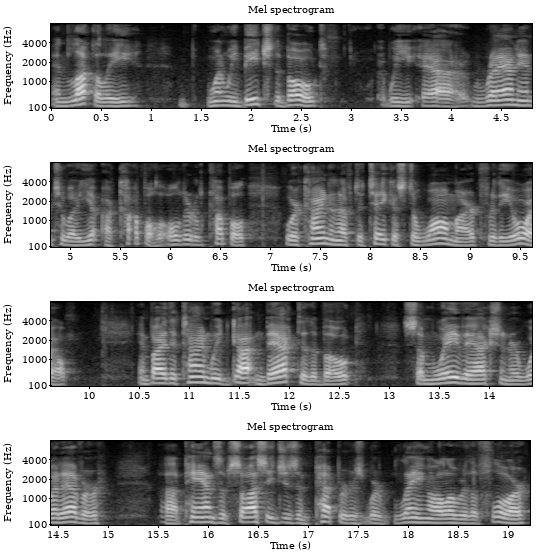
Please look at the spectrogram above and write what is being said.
and luckily, when we beached the boat, we uh, ran into a, a couple, older couple, who were kind enough to take us to Walmart for the oil. And by the time we'd gotten back to the boat, some wave action or whatever, uh, pans of sausages and peppers were laying all over the floor.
